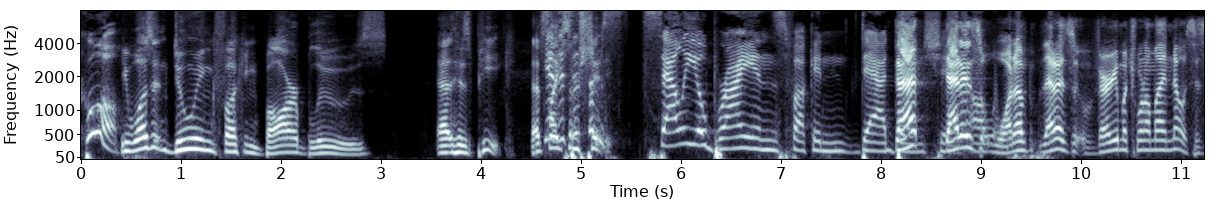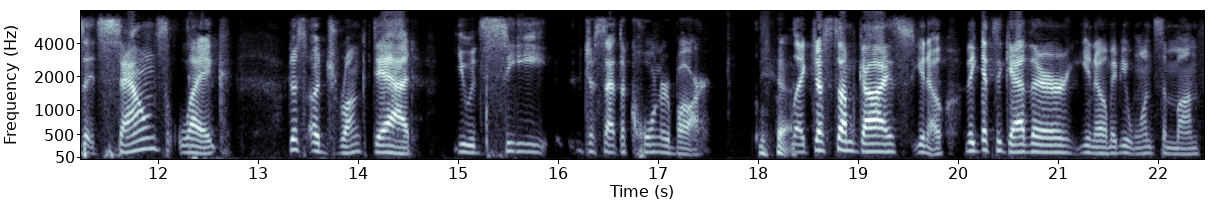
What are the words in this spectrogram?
cool He wasn't doing fucking bar blues at his peak. That's yeah, like some shit. some Sally O'Brien's fucking dad. That shit that is one of that is very much one of my notes. Is it sounds like just a drunk dad you would see just at the corner bar. Yeah. Like just some guys, you know, they get together, you know, maybe once a month.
